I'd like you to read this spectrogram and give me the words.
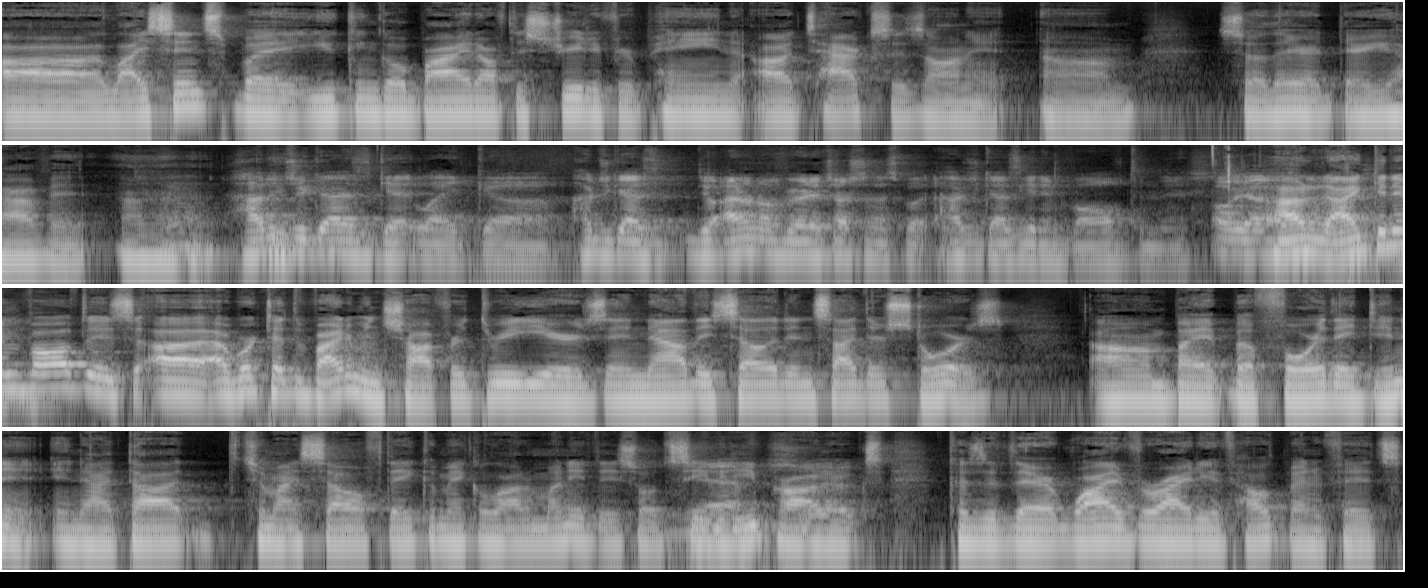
a license but you can go buy it off the street if you're paying uh, taxes on it um, so there there you have it uh, How did you guys get like? Uh, how did you guys? Do, I don't know if you already touched on this, but how did you guys get involved in this? Oh yeah. how did i get involved is uh, i worked at the vitamin shop for three years and now they sell it inside their stores um, but before they didn't and i thought to myself they could make a lot of money if they sold cbd sure. products because of their wide variety of health benefits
